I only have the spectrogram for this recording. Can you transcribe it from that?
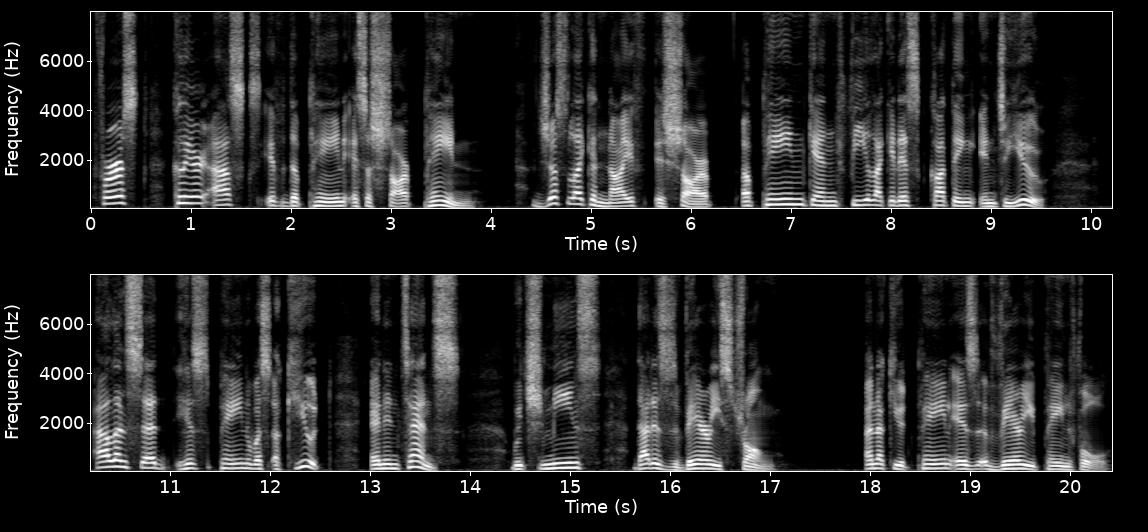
First, Claire asks if the pain is a sharp pain. Just like a knife is sharp, a pain can feel like it is cutting into you. Alan said his pain was acute and intense, which means that is very strong. An acute pain is very painful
